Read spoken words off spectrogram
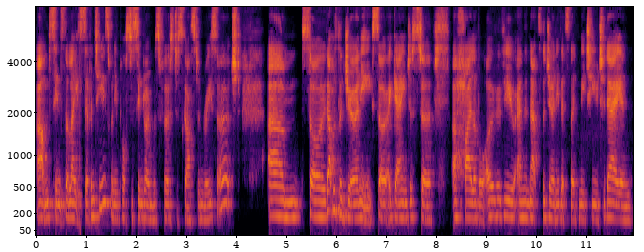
um, since the late 70s when imposter syndrome was first discussed and researched. Um, so that was the journey. So again, just a, a, high level overview, and then that's the journey that's led me to you today. And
